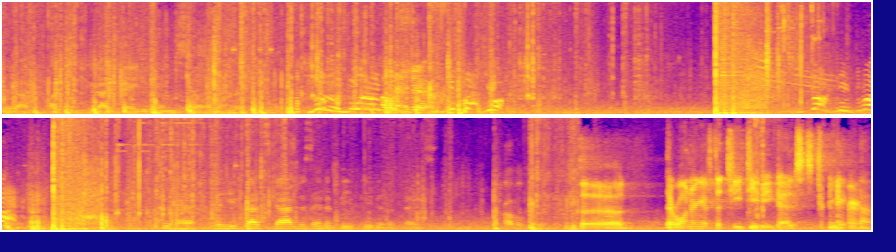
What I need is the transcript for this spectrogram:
Dude, I fucking, dude, I baited him so hard. Oh shit. Dude, that, he, that scav just ate a BP to the face. Probably. The They're wondering if the TTV guy's streaming right now.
